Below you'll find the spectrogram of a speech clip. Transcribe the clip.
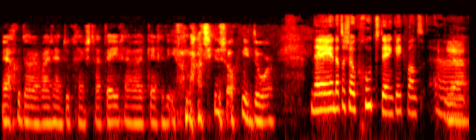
Maar ja, goed, wij zijn natuurlijk geen strategen en wij kregen die informatie dus ook niet door. Nee, en dat is ook goed, denk ik. Want eh,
